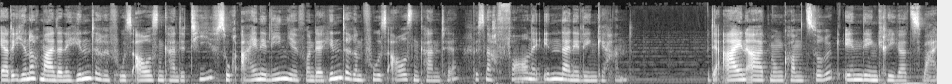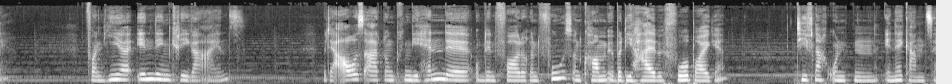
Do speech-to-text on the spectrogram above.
Erde hier nochmal deine hintere Fußaußenkante tief. Such eine Linie von der hinteren Fußaußenkante bis nach vorne in deine linke Hand. Mit der Einatmung komm zurück in den Krieger 2. Von hier in den Krieger 1 mit der Ausatmung bring die Hände um den vorderen Fuß und komm über die halbe Vorbeuge tief nach unten in eine Ganze.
